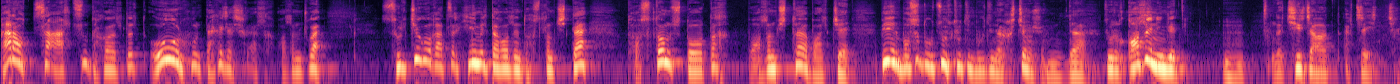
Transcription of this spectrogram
гар утсаа алдсан тохиолдолд өөр хүн дахиж ашиглах боломжгүй. Сүлжээгөө газар хиймэл дагуулын тусламжтай тусламж дуудах боломжтой болжээ. Би энэ бусад үзүүлэлтүүдийн бүгдийг орхиж байгаа шүү. Зүгээр гол нь ингээд ингээд чирж аваад авчраа хийчих.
